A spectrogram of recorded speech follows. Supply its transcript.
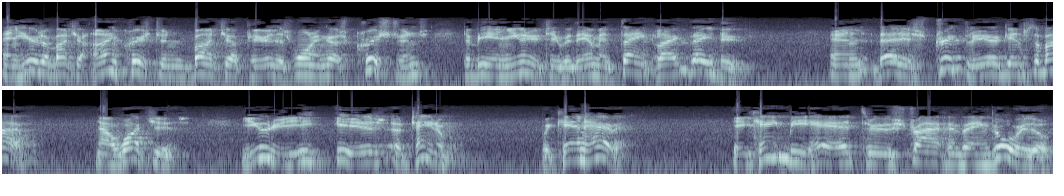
and here's a bunch of unchristian bunch up here that's wanting us Christians to be in unity with them and think like they do. And that is strictly against the Bible. Now watch this. Unity is attainable. We can have it. It can't be had through strife and vainglory though.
